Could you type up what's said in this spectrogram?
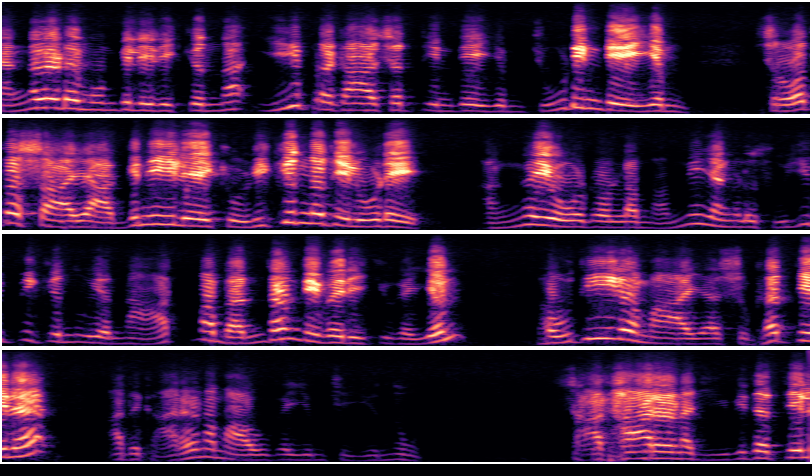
ഞങ്ങളുടെ മുമ്പിലിരിക്കുന്ന ഈ പ്രകാശത്തിന്റെയും ചൂടിന്റെയും സ്രോതസ്സായ അഗ്നിയിലേക്ക് ഒഴിക്കുന്നതിലൂടെ അങ്ങയോടുള്ള നന്ദി ഞങ്ങൾ സൂചിപ്പിക്കുന്നു എന്ന ആത്മബന്ധം വിവരിക്കുകയും ഭൗതികമായ സുഖത്തിന് അത് കാരണമാവുകയും ചെയ്യുന്നു. സാധാരണ ജീവിതത്തിൽ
